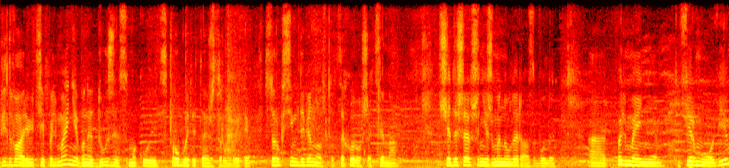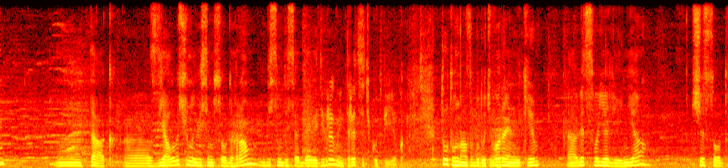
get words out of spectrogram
відварюю ці пельмені. Вони дуже смакують. Спробуйте теж зробити. 47,90 це хороша ціна. Ще дешевше, ніж минулий раз були. А, Пельмені фірмові. Так, е, з яловичиною 800 грам, 89 гривень 30 копійок. Тут у нас будуть вареники е, від своя лінія 600, е,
